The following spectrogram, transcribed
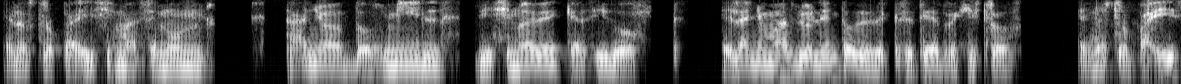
en nuestro país y más en un año 2019 que ha sido el año más violento desde que se tiene registro en nuestro país,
